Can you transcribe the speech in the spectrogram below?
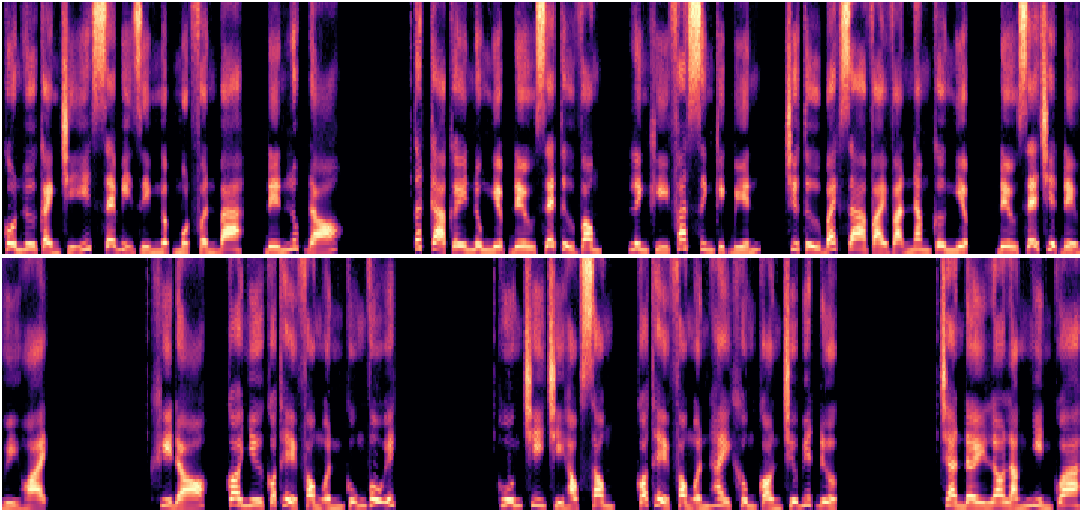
côn hư cảnh chỉ ít sẽ bị dìm ngập một phần ba, đến lúc đó. Tất cả cây nông nghiệp đều sẽ tử vong, linh khí phát sinh kịch biến, chư tử bách ra vài vạn năm cơ nghiệp, đều sẽ triệt để hủy hoại. Khi đó, coi như có thể phong ấn cũng vô ích. Huống chi chỉ học xong, có thể phong ấn hay không còn chưa biết được. Tràn đầy lo lắng nhìn qua,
